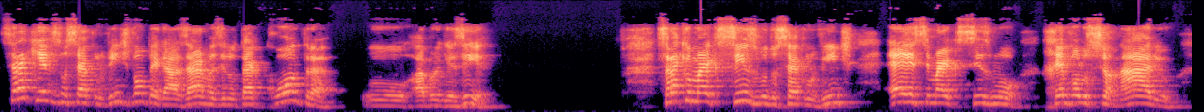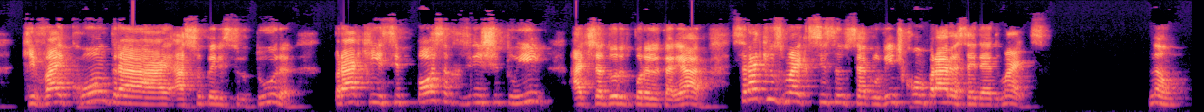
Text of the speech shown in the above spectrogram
será que eles no século XX vão pegar as armas e lutar contra o, a burguesia? Será que o marxismo do século XX é esse marxismo revolucionário que vai contra a, a superestrutura para que se possa instituir a ditadura do proletariado? Será que os marxistas do século XX compraram essa ideia do Marx? Não.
